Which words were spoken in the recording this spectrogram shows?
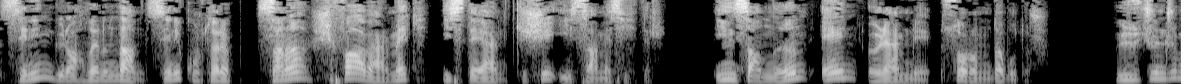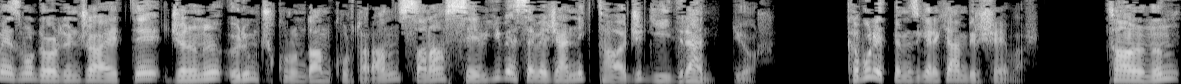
Senin günahlarından seni kurtarıp sana şifa vermek isteyen kişi İsa Mesih'tir. İnsanlığın en önemli sorunu da budur. 103. mezmur 4. ayette canını ölüm çukurundan kurtaran, sana sevgi ve sevecenlik tacı giydiren diyor. Kabul etmemiz gereken bir şey var. Tanrı'nın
